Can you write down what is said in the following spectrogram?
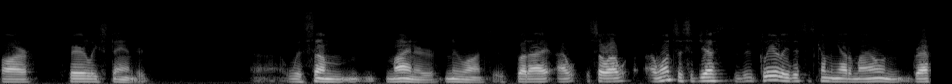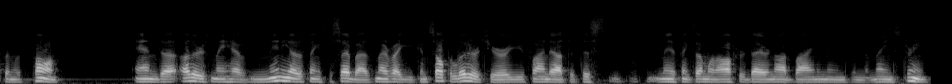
are fairly standard. Uh, with some minor nuances, but I, I so I, I want to suggest that clearly this is coming out of my own grappling with the poem and uh, others may have many other things to say about it. As a matter of fact, you consult the literature, you find out that this many things I'm going to offer today are not by any means in the mainstream.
